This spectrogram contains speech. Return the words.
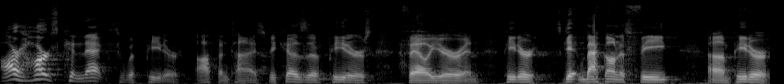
our hearts connect with Peter oftentimes because of Peter's failure and Peter's getting back on his feet. Um, Peter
